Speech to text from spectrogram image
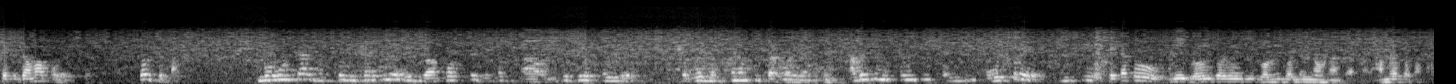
সেটা জমা পড়েছে। চলছে কাজ। নমস্কার মুখ্য বিষয় ছিল এই দরপত্রে যেসব সেগুলো মুখ্যমন্ত্রী মুখ্যমন্ত্রী পৌঁছবে কিন্তু সেটা তো উনি গ্রহণ করবেন কি গ্রহণ করবেন না ওনার ব্যাপার। আমরা তো কথা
